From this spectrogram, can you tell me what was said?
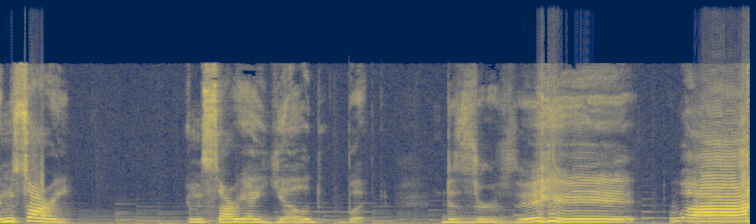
I'm sorry. I'm sorry I yelled, deserves it. Why?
